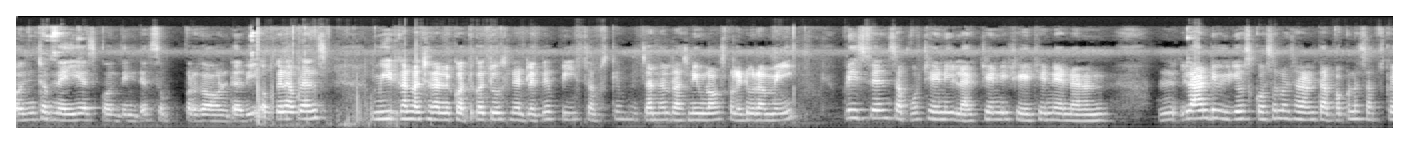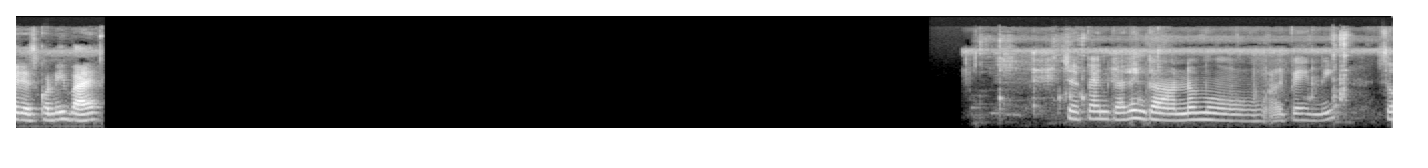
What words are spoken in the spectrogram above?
కొంచెం నెయ్యి వేసుకొని తింటే సూపర్గా ఉంటుంది. ఓకేనా ఫ్రెండ్స్ మీరు కన్నా ఛానల్ని కొత్తగా చూసినట్లయితే please subscribe my channel Rajani vlogs పల్లెటూరు అమ్మాయి ప్లీజ్ ఫ్రెండ్స్ సపోర్ట్ చేయండి లైక్ చేయండి షేర్ చేయండి అండ్ ఇలాంటి వీడియోస్ కోసం నా ఛానల్ తప్పకుండా సబ్స్క్రైబ్ చేసుకోండి. బాయ్ చెప్పాను కదా ఇంకా అన్నము అయిపోయింది. సో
